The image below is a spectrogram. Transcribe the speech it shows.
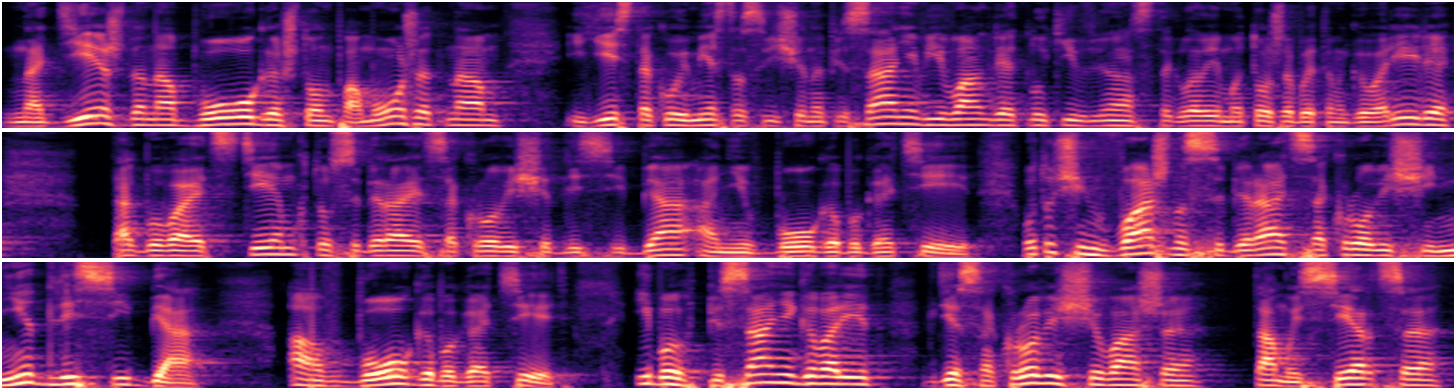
надежда на Бога, что Он поможет нам, и есть такое место Священного Писания в Евангелии от Луки в 12 главе, мы тоже об этом говорили, так бывает с тем, кто собирает сокровища для себя, а не в Бога богатеет. Вот очень важно собирать сокровища не для себя, а в Бога богатеть. Ибо в Писании говорит, где сокровище ваше, там и сердце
